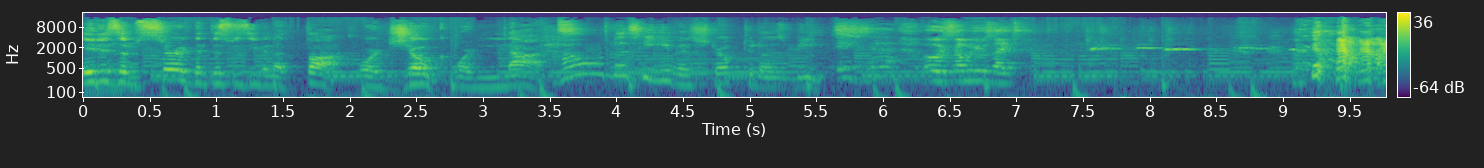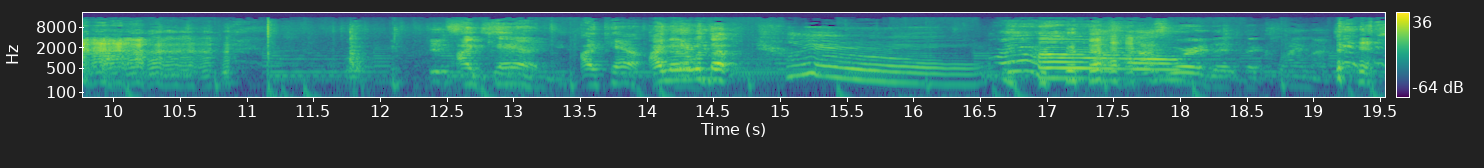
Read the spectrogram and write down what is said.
It is absurd that this was even a thought or joke or not. How does he even stroke to those beats? Exactly. Oh, somebody was like, I can't. I can't. I know what the. that's where the, the climax is.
